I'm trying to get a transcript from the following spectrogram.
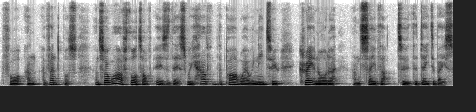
for an event bus. And so, what I've thought of is this we have the part where we need to create an order and save that to the database.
